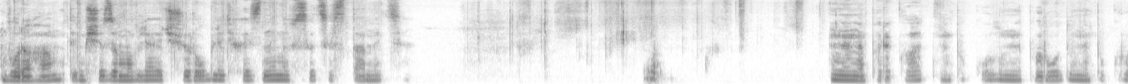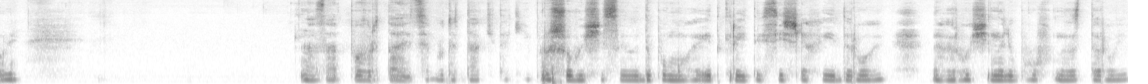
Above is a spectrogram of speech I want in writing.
ворогам, тим, що замовляють, що роблять, хай з ними все це станеться. Не на переклад, не по колу, не по роду, не по крові. Назад повертається, буде так і так. І прошу вищі сили, допомоги відкрити всі шляхи і дороги на гроші, на любов, на здоров'я.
